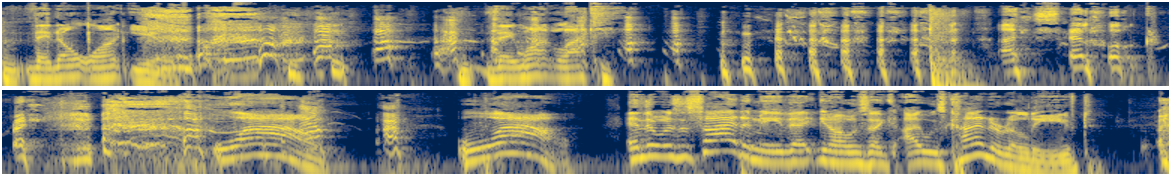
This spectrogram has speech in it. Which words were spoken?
they don't want you. they want Lucky. I said, oh, great. wow. Wow. And there was a side of me that, you know, I was like, I was kind of relieved.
